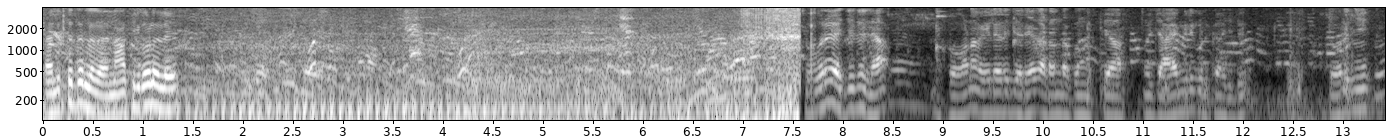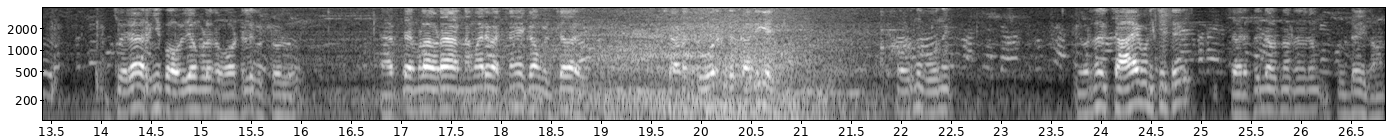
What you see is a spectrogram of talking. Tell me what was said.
ബാൻഡ് സെറ്റ് അല്ലല്ലോ നാസിക് ചോറ് കഴിച്ചിട്ടില്ല. പോണ വെയിലൊരു ചെറിയ കട ഉണ്ടപ്പോൾ നിർത്തിയ ഒരു ചായ കൂടി കൊടുക്കാൻ വെച്ചിട്ട്. ചൊറിഞ്ഞ് ചുരം ഇറങ്ങി പോകുക നമ്മളൊരു ഹോട്ടലിൽ കിട്ടുള്ളൂ. നേരത്തെ നമ്മളവിടെ അണ്ണന്മാരെ ഭക്ഷണം കഴിക്കാൻ വിളിച്ചതായി പക്ഷെ അവിടെ ചോറുണ്ട് കറി അപ്പോൾ അവിടുന്ന് പോന്ന്. ഇവിടുന്ന് ചായ കുടിച്ചിട്ട് ചുരത്തിന്റെ അവിടെ എന്തെങ്കിലും ഫുഡ് കഴിക്കണം.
